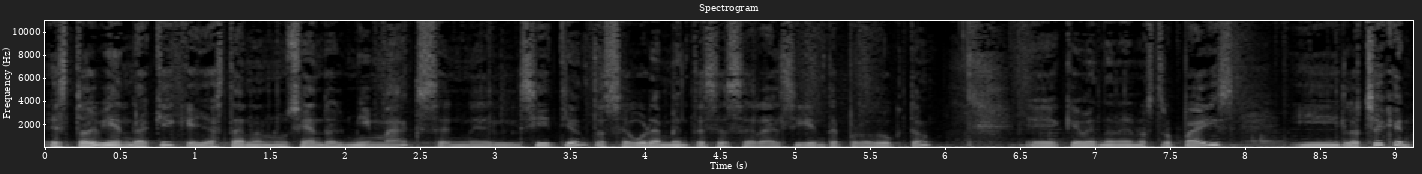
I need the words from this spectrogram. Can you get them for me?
Estoy viendo aquí que ya están anunciando el Mi Max en el sitio, entonces seguramente ese será el siguiente producto eh, que vendan en nuestro país y lo chequen.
